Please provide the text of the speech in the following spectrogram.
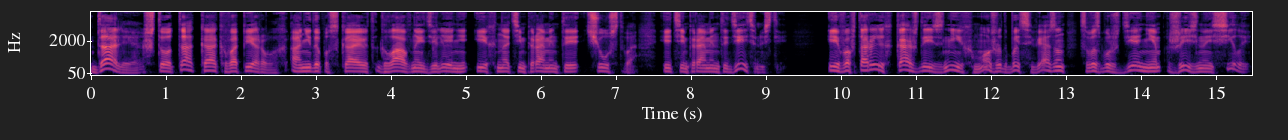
Далее, что так как, во-первых, они допускают главное деление их на темпераменты чувства и темпераменты деятельности, И, во-вторых, каждый из них может быть связан с возбуждением жизненной силы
